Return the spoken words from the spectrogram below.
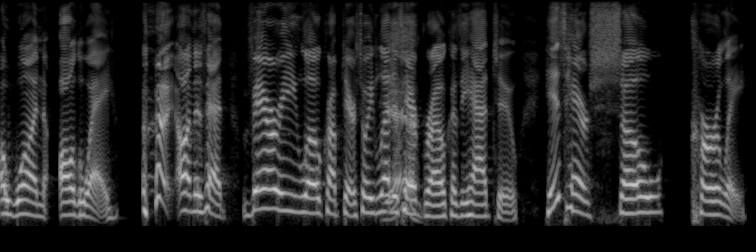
a one all the way on his head. Very low cropped hair so he let his hair grow because he had to. His hair's so curly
